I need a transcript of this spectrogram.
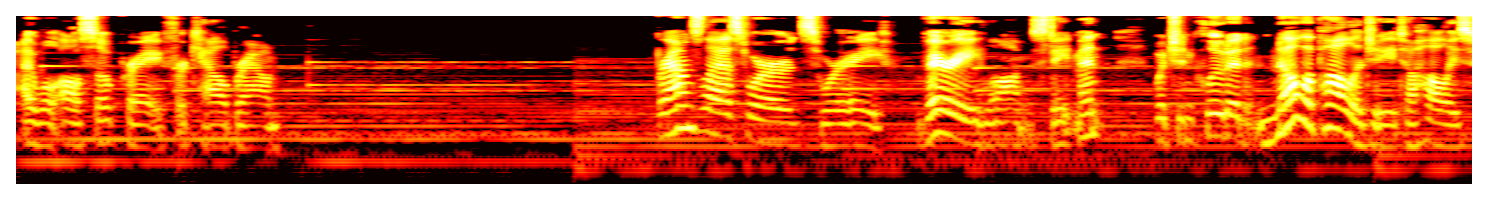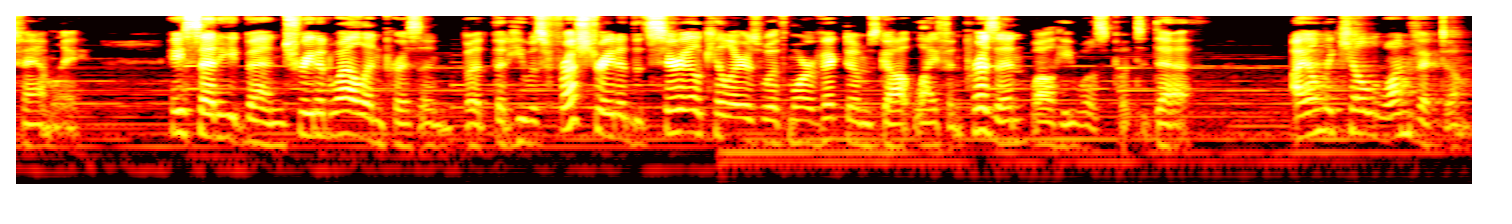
I will also pray for Cal Brown. Brown's last words were a very long statement which included no apology to Holly's family. He said he'd been treated well in prison, but that he was frustrated that serial killers with more victims got life in prison while he was put to death. I only killed one victim.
